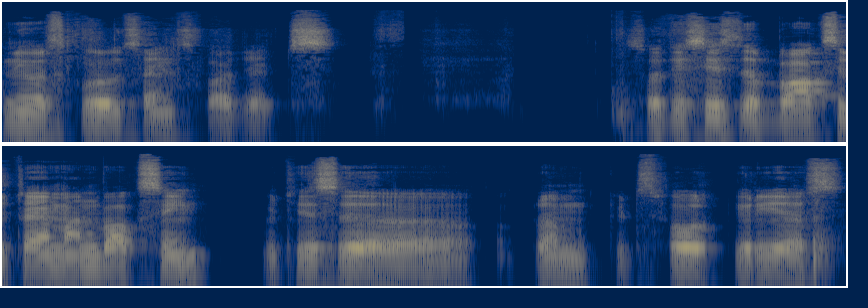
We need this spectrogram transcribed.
in your school science projects. So this is the box which I am unboxing, which is uh, from Kits for Curious.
